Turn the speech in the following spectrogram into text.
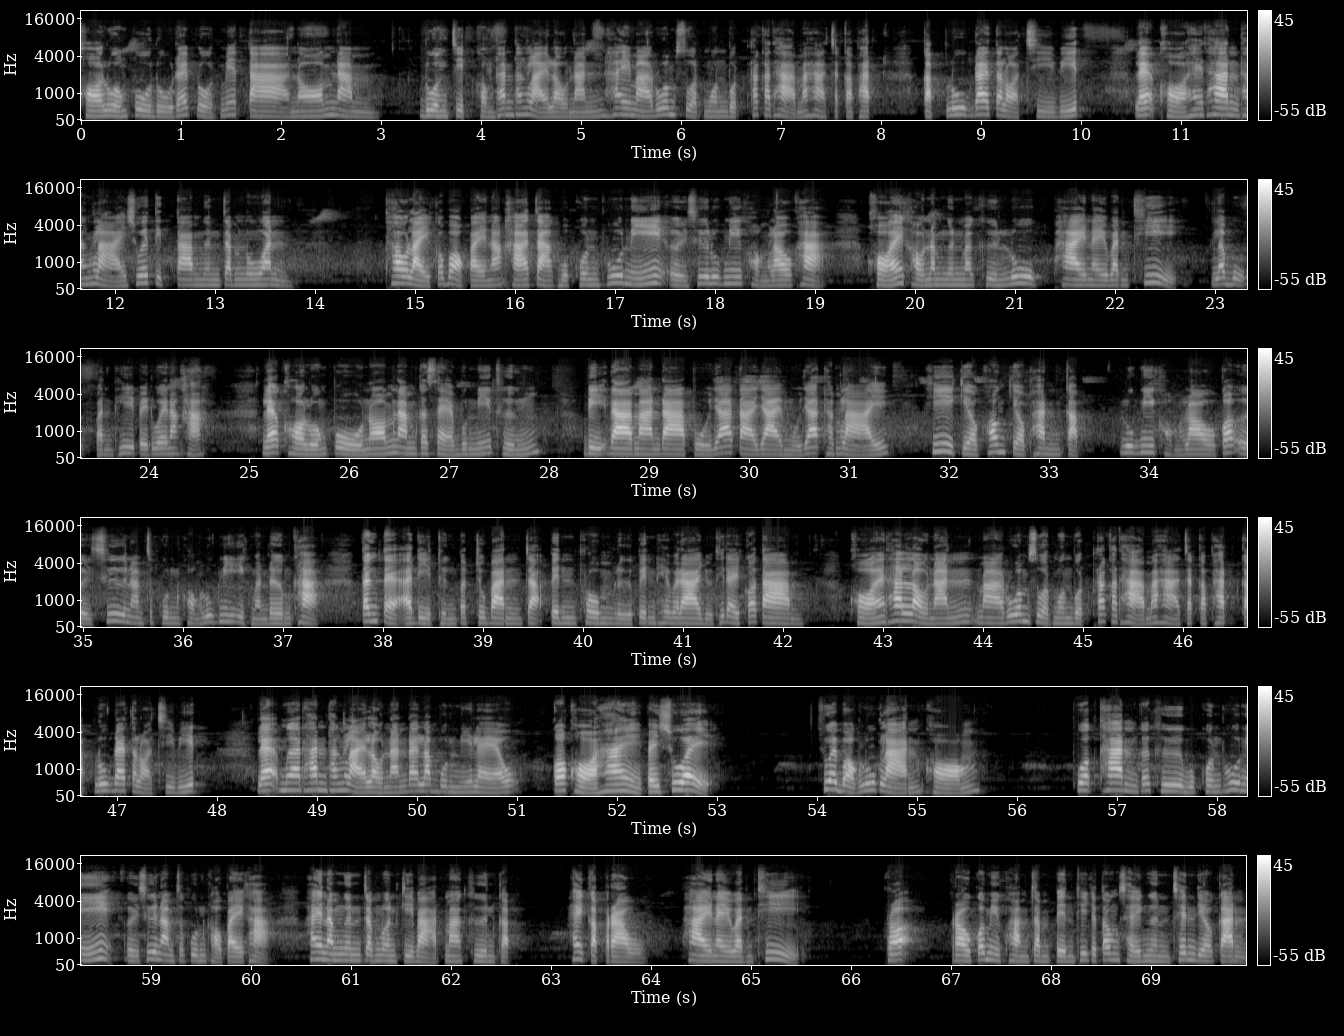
ขอหลวงปู่ดูได้โปรดเมตตาน้อมนำดวงจิตของท่านทั้งหลายเหล่านั้น ให้มาร่วมสวดมนต์บทพระคาถามหาจักรพรรดิกับลูกได้ตลอดชีวิต และขอให้ท่านทั้งหลายช่วยติดตามเงินจำนวน เท่าไหร่ก็บอกไปนะคะ จากบุคคลผู้นี้เอ่ยชื่อลูกหนี้ของเราค่ะ ขอให้เขานำเงินมาคืนลูกภายในวันที่ ระบุวันที่ไปด้วยนะคะ และขอหลวงปู่น้อมนำกระแสบุญนี้ถึง บิดามารดาปู่ย่าตายายหมู่ญาติทั้งหลาย ที่เกี่ยวข้องเกี่ยวพันกับลูกหนี้ของเราก็เอ่ยชื่อนามสกุลของลูกหนี้อีกเหมือนเดิมค่ะ ตั้งแต่อดีตถึงปัจจุบันจะเป็นพรหมหรือเป็นเทวดาอยู่ที่ใดก็ตาม ขอให้ท่านเหล่านั้นมาร่วมสวดมนต์บทพระคาถามหาจักรพรรดิกับลูกได้ตลอดชีวิต และเมื่อท่านทั้งหลายเหล่านั้นได้รับบุญนี้แล้ว ก็ขอให้ไปช่วย ช่วยบอกลูกหลานของพวกท่านก็คือบุคคลผู้นี้ เอ่ยชื่อนามสกุลเขาไปค่ะ ให้นำเงินจำนวนกี่บาทมาคืนกับให้กับเราภายในวันที่ เพราะเราก็มีความจำเป็นที่จะต้องใช้เงินเช่นเดียวกัน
